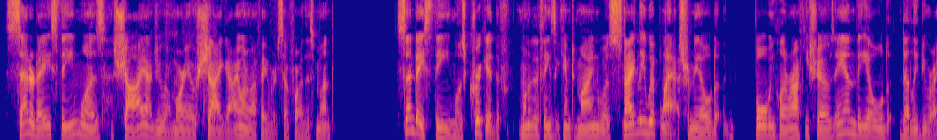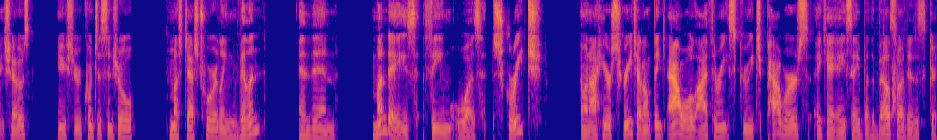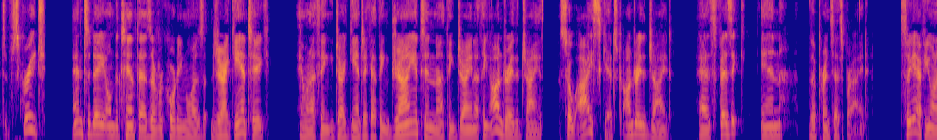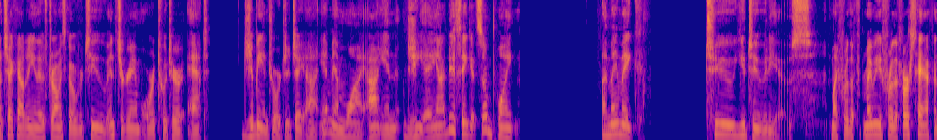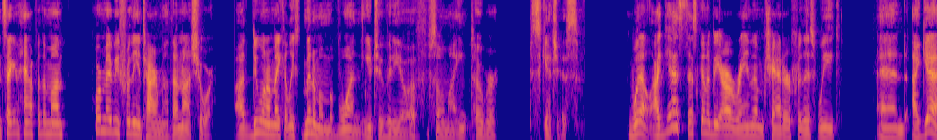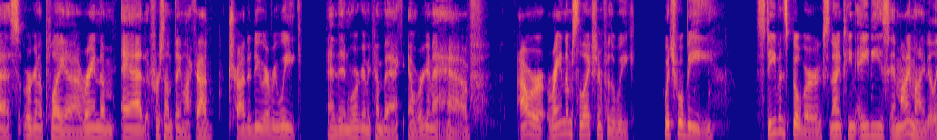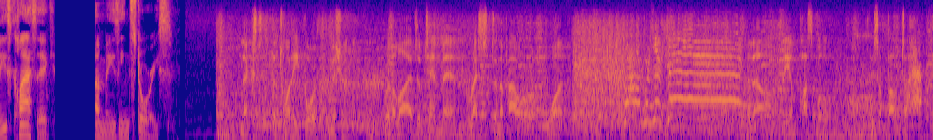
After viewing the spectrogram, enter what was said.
Saturday's theme was Shy. I drew a Mario Shy Guy, one of my favorites so far this month. Sunday's theme was cricket. One of the things that came to mind was Snidely Whiplash from the old Bullwinkle and Rocky shows and the old Dudley Do Right shows. Here's your quintessential mustache twirling villain. And then Monday's theme was Screech. And when I hear Screech, I don't think Owl. I think Screech Powers, aka Saved by the Bell. So I did a sketch of Screech. And today on the 10th, as of recording, was Gigantic. And when I think gigantic, I think giant, and I think giant, I think Andre the Giant. So I sketched Andre the Giant as Fezzik in The Princess Bride. So yeah, if you want to check out any of those drawings, go over to Instagram or Twitter at Jimmy in Georgia, J I M M Y I N G A. And I do think at some point I may make two YouTube videos, like for the maybe for the first half and second half of the month, or maybe for the entire month. I'm not sure. I do want to make at least minimum of one YouTube video of some of my Inktober sketches. Well, I guess that's going to be our random chatter for this week. And I guess we're going to play a random ad for something like I try to do every week. And then we're going to come back and we're going to have our random selection for the week, which will be Steven Spielberg's 1980s, in my mind at least, classic, Amazing Stories. Next, the 24th mission, where the lives of 10 men rest in the power of one. Follow position! And now, the impossible is about to happen.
